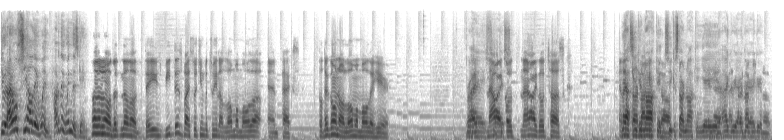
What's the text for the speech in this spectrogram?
dude. I don't see how they win. How do they win this game? No, no, no, no, no. They beat this by switching between Alomomola and Pex. So they're going to Alomomola here. Right Nice, now, nice. I go. Now I go Tusk. And yeah, so you can knock knocking it. So you can start knocking. Yeah, yeah, yeah. I agree. I start agree. I agree.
